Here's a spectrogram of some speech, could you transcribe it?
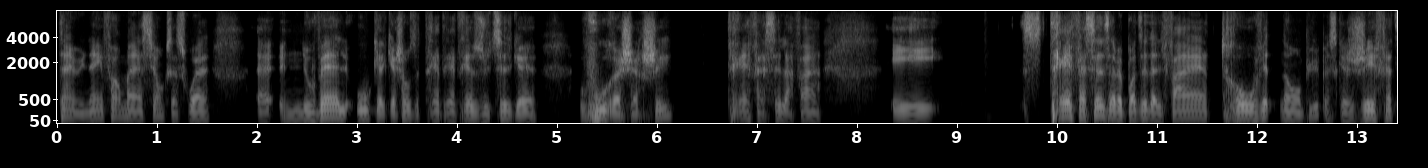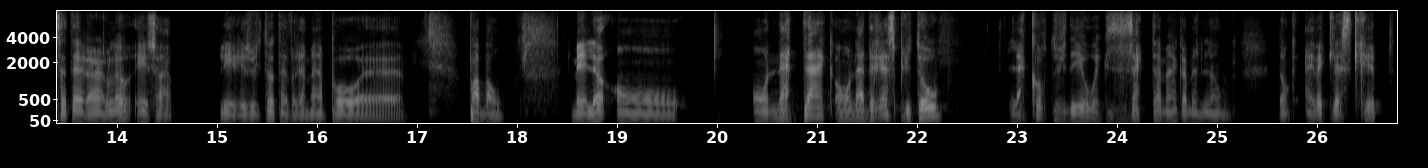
temps, une information, que ce soit euh, une nouvelle ou quelque chose de très, très, très utile que vous recherchez, très facile à faire. Et très facile, ça ne veut pas dire de le faire trop vite non plus, parce que j'ai fait cette erreur-là et ça les résultats étaient vraiment pas, euh, pas bons. Mais là, on, on attaque, on adresse plutôt la courte vidéo exactement comme une longue. Donc, avec le script,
